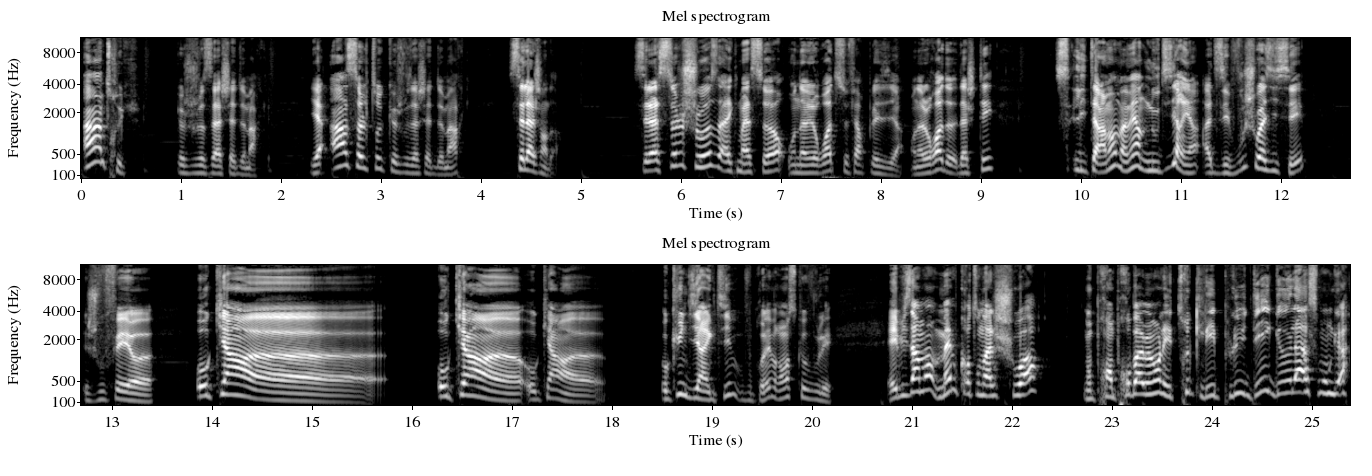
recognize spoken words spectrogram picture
un truc que je vous achète de marque. Il y a un seul truc que je vous achète de marque c'est l'agenda. C'est la seule chose avec ma soeur on a le droit de se faire plaisir. On a le droit d'acheter. Littéralement, ma mère ne nous disait rien. Elle disait Vous choisissez. Je vous fais. Euh, aucun, euh, aucun, euh, aucun, euh, aucune directive. Vous prenez vraiment ce que vous voulez. Et bizarrement, même quand on a le choix, on prend probablement les trucs les plus dégueulasses, mon gars.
